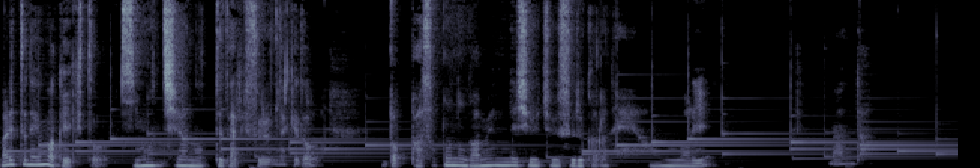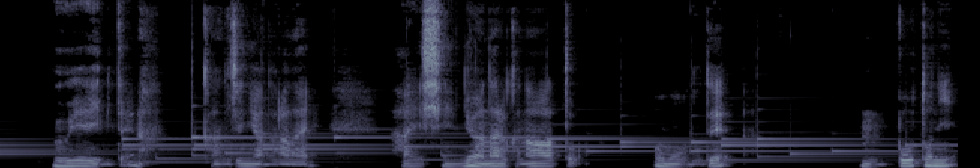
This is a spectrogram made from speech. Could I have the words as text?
割とね、うまくいくと気持ちは乗ってたりするんだけど、やっぱパソコンの画面で集中するからね、あんまり、なんだ、ウェイみたいな感じにはならない。配信にはなるかなと思うので、うん、冒頭に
